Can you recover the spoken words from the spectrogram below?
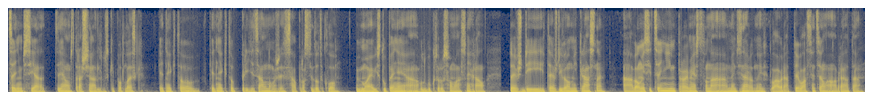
cením si a ja mám strašne ľudský potlesk, keď niekto, keď niekto príde za mnou, že sa proste dotklo moje vystúpenie a hudbu, ktorú som vlastne hral. To je vždy, to je vždy veľmi krásne. A veľmi si cením prvé miesto na medzinárodnej laureát. To je vlastne celá laureáta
